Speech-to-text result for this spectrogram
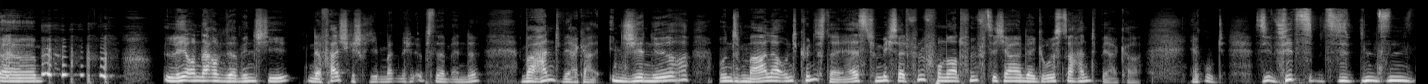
ähm, Leonardo da Vinci, der falsch geschrieben hat, mit Y am Ende, war Handwerker, Ingenieur und Maler und Künstler. Er ist für mich seit 550 Jahren der größte Handwerker. Ja gut. Sie, Fitz, sie, sie,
